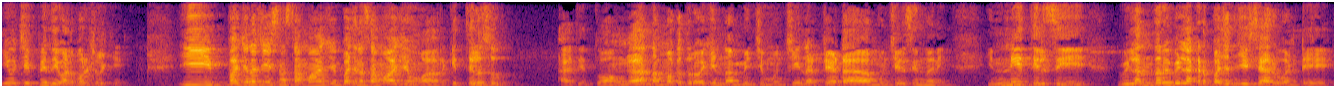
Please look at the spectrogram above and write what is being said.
ఈమె చెప్పింది వాళ్ళ మనుషులకి. ఈ భజన చేసిన సమాజం భజన సమాజం వారికి తెలుసు. అది దొంగ నమ్మక ద్రోహి నమ్మించి ముంచి నట్టేట ముంచేసిందని. ఇన్ని తెలిసి వీళ్ళందరూ వీళ్ళు అక్కడ భజన చేశారు అంటే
